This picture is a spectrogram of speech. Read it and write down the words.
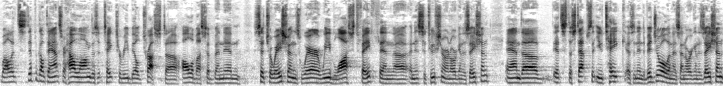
Well, it's difficult to answer how long does it take to rebuild trust. Uh, all of us have been in situations where we've lost faith in uh, an institution or an organization, and uh, it's the steps that you take as an individual and as an organization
